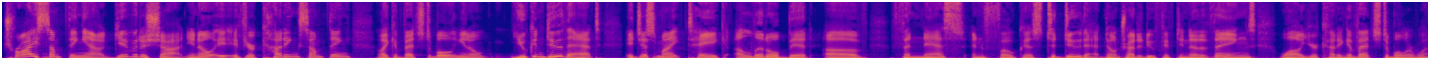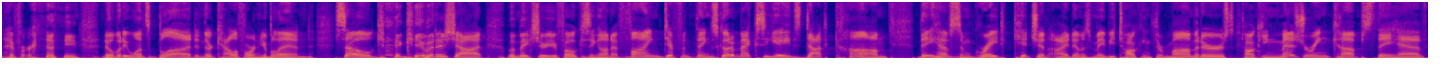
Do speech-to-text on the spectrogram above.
try something out. Give it a shot. You know, if you're cutting something like a vegetable, you know, you can do that. It just might take a little bit of finesse and focus to do that. Don't try to do 15 other things while you're cutting a vegetable or whatever. I mean, nobody wants blood in their California blend. So give it a shot, but make sure you're focusing on it. Find different things. Go to MaxiAids.com. They have some great kitchen items, maybe talking thermometers, talking measuring cups. They have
